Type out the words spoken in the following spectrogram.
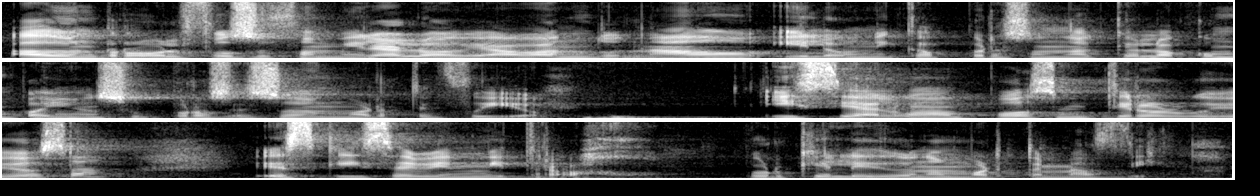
A don Rodolfo su familia lo había abandonado y la única persona que lo acompañó en su proceso de muerte fui yo. Y si algo me puedo sentir orgullosa es que hice bien mi trabajo, porque le di una muerte más digna.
